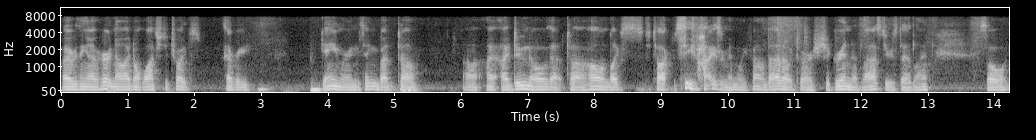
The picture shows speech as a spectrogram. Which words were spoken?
by everything I've heard. Now I don't watch Detroit's every game or anything, but uh, uh I, I do know that uh, Holland likes to talk to Steve Yzerman. We found that out to our chagrin at last year's deadline. So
